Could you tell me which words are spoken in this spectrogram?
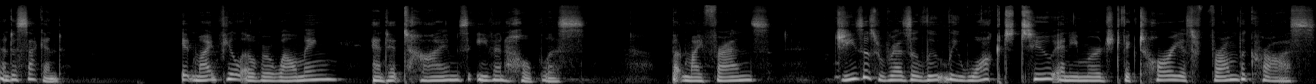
And a second? It might feel overwhelming and at times even hopeless. But, my friends, Jesus resolutely walked to and emerged victorious from the cross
